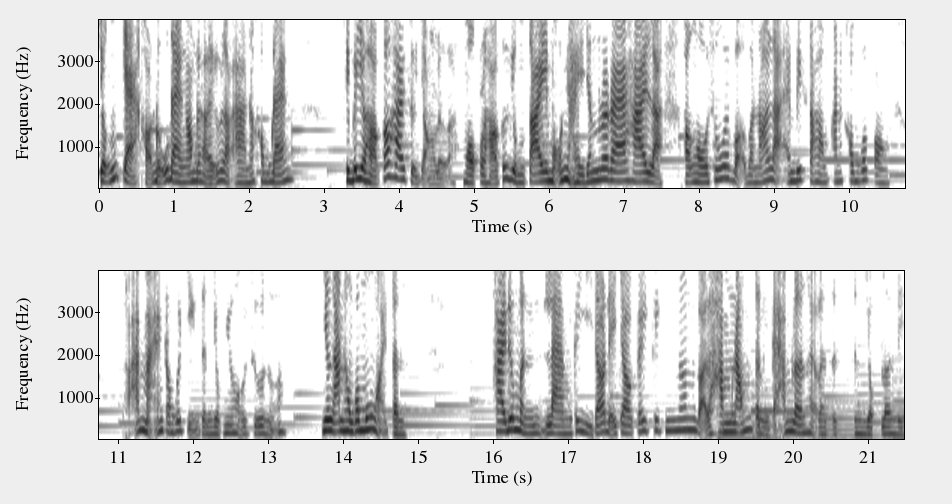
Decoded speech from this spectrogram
chững chạc, họ đủ đàn ông để họ hiểu là à nó không đáng. Thì bây giờ họ có hai sự chọn lựa. Một là họ cứ dùng tay mỗi ngày cho nó ra, hai là họ ngồi xuống với vợ và nói là, em biết sao không? Anh không có còn thỏa mãn trong cái chuyện tình dục như hồi xưa nữa. Nhưng anh không có muốn ngoại tình hai đứa mình làm cái gì đó để cho cái cái nó gọi là hâm nóng tình cảm lên hoặc là tình, tình dục lên đi.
